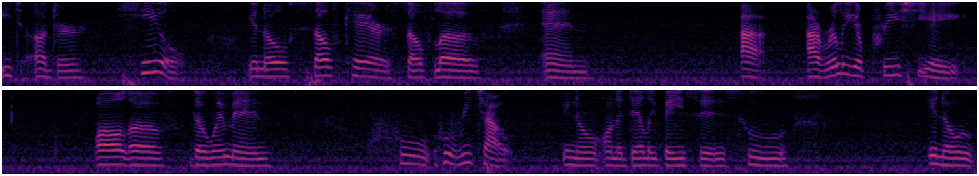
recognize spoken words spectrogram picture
each other heal. You know, self care, self love, and I I really appreciate all of the women who who reach out, you know, on a daily basis, who you know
